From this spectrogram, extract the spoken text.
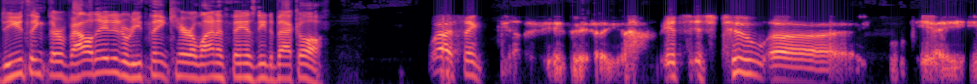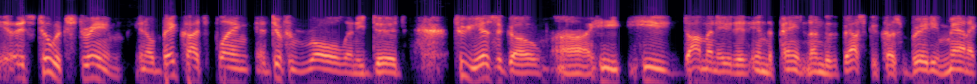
do you think they're validated or do you think Carolina fans need to back off? Well, I think it's it's too uh, it's too extreme. You know, Bacot's playing a different role than he did two years ago. Uh, he he dominated in the paint and under the basket because Brady Manek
